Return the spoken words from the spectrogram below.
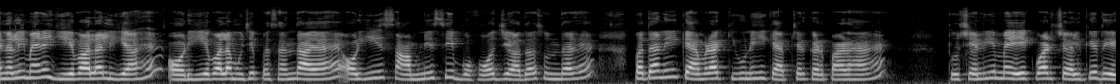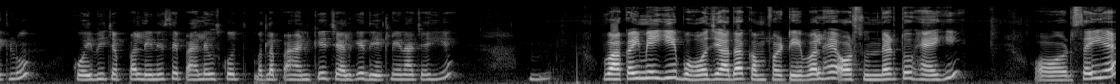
फाइनली मैंने ये वाला लिया है और ये वाला मुझे पसंद आया है और ये सामने से बहुत ज़्यादा सुंदर है। पता नहीं कैमरा क्यों नहीं कैप्चर कर पा रहा है। तो चलिए मैं एक बार चल के देख लूँ। कोई भी चप्पल लेने से पहले उसको मतलब पहन के चल के देख लेना चाहिए। वाकई में ये बहुत ज़्यादा कंफर्टेबल है और सुंदर तो है ही और सही है।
